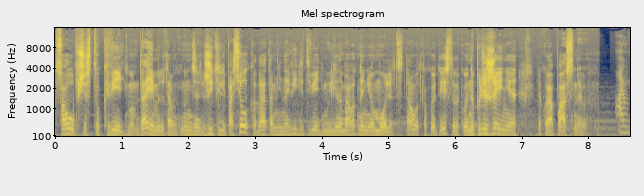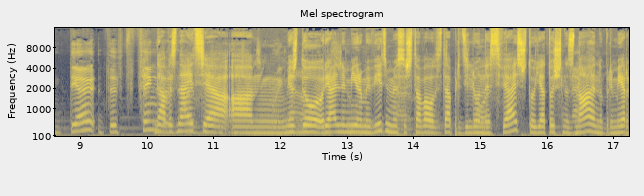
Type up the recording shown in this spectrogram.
сообщества к ведьмам, да, я имею в виду там ну, знаю, жители поселка, да, там ненавидят ведьму или наоборот на нее молятся, да, вот какое-то есть такое напряжение такое опасное. Да, вы знаете, а, между реальным миром и ведьмами существовала всегда определенная связь, что я точно знаю, например,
